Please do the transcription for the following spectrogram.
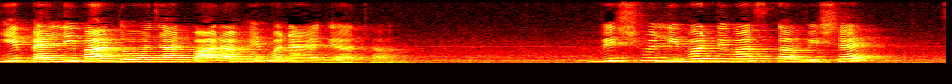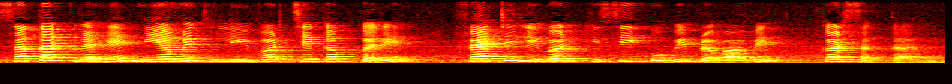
ये पहली बार 2012 में मनाया गया था विश्व लीवर दिवस का विषय सतर्क रहे नियमित लीवर चेकअप करें फैटी लीवर किसी को भी प्रभावित कर सकता है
